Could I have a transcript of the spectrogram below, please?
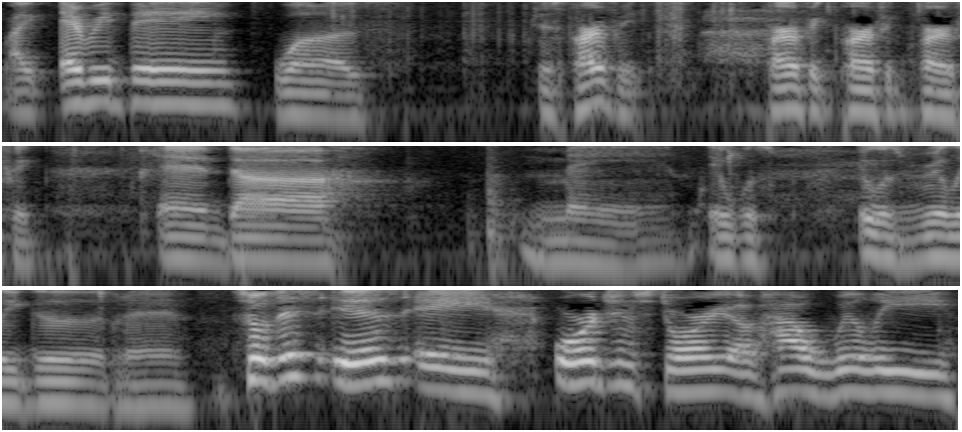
Like everything was just perfect. Perfect, perfect, perfect. And uh man, it was it was really good, man. So this is a origin story of how Willy.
